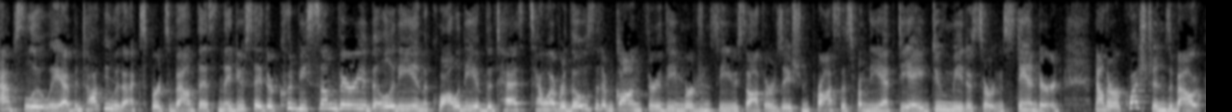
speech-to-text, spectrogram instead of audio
Absolutely. I've been talking with experts about this, and they do say there could be some variability in the quality of the tests. However, those that have gone through the emergency use authorization process from the FDA do meet a certain standard. Now, there are questions about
